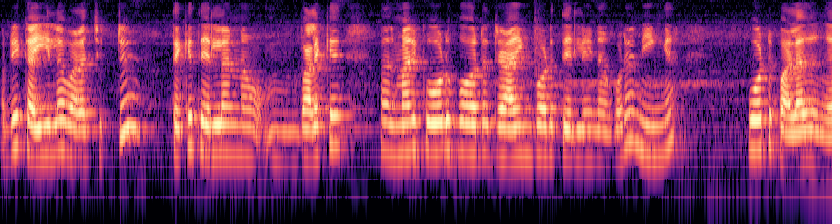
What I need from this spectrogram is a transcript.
அப்படியே கையில் வளைச்சிட்டு தைக்க தெரிலன்னா வளைக்க அது மாதிரி கோடு போட ட்ராயிங் போட தெரியலனா கூட நீங்கள் போட்டு பழகுங்க.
